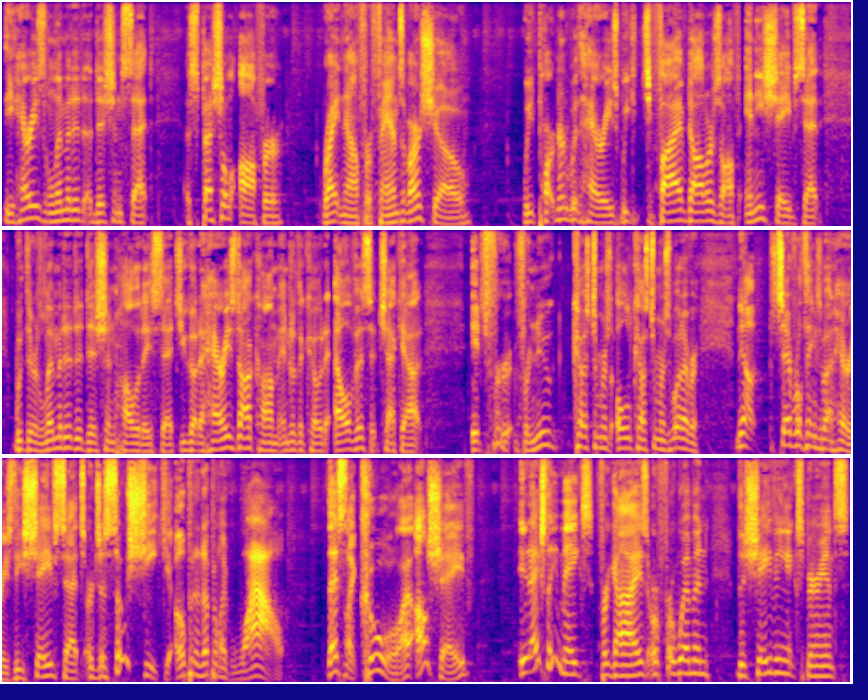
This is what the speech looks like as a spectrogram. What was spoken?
The Harry's limited edition set, a special offer right now for fans of our show. We partnered with Harry's. We get you five dollars off any shave set with their limited edition holiday sets. You go to Harry's.com, enter the code Elvis at checkout. It's for, for new customers, old customers, whatever. Now, several things about Harry's. These shave sets are just so chic. You open it up and like, wow, that's like cool. I, I'll shave. It actually makes for guys or for women the shaving experience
